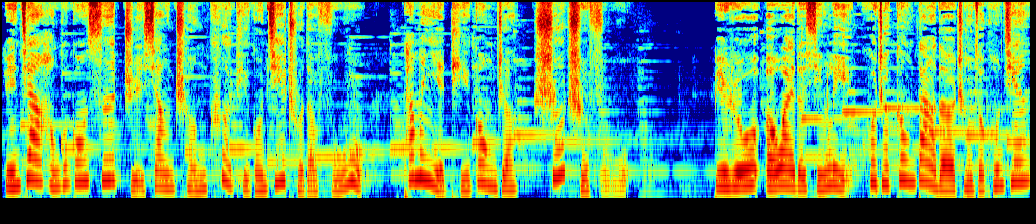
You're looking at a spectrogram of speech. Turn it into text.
廉价航空公司只向乘客提供基础的服务，他们也提供着奢侈服务，比如额外的行李或者更大的乘坐空间。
